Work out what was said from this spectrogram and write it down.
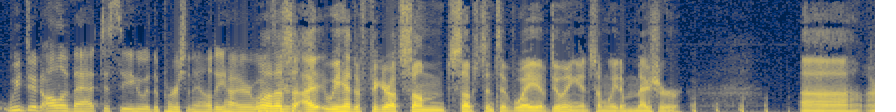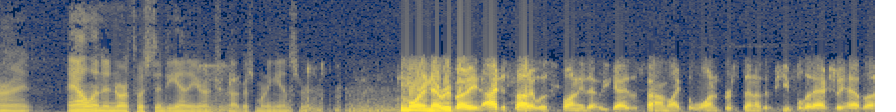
We did all of that to see who the personality hire was. Well, that's. I, we had to figure out some substantive way of doing it, some way to measure. uh, all right, Alan in Northwest Indiana, you're on Chicago's Morning Answer. Good morning, everybody. I just thought it was funny that you guys have found like the one percent of the people that actually have a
